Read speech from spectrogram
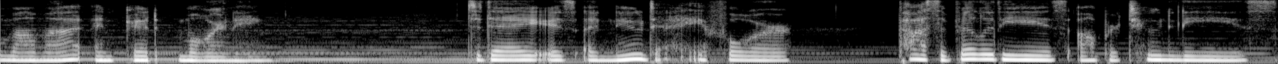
Mama, and good morning. Today is a new day for possibilities, opportunities.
